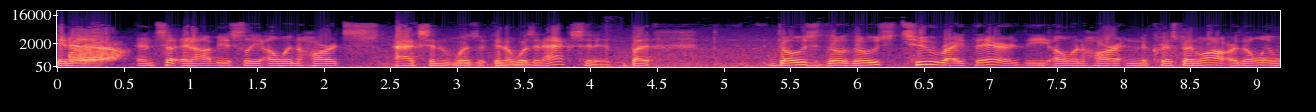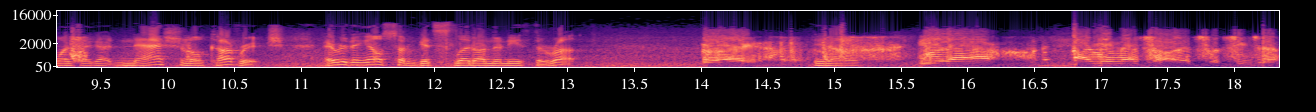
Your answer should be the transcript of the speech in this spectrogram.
you know, yeah. and so and obviously Owen Hart's accident was you know was an accident, but those those two right there, the Owen Hart and the Chris Benoit, are the only ones that got national coverage. Everything else sort of gets slid underneath the rug. Right. You know. Yeah. I mean, that's all. That's what seems to.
